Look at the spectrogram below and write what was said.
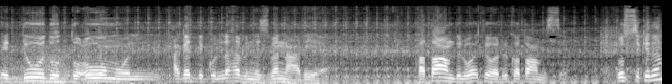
الدود والطعوم والحاجات دي كلها بالنسبة لنا عادية يعني. كطعم دلوقتي اوريكم طعم إزاي. بص كده.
